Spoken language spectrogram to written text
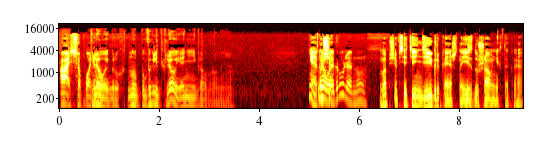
А, все, понял. Клевый игрух. Ну, выглядит клево, я не играл, правда, не. Не, клевая Вообще... игруля, ну... Вообще все эти инди-игры, конечно, есть душа у них такая.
